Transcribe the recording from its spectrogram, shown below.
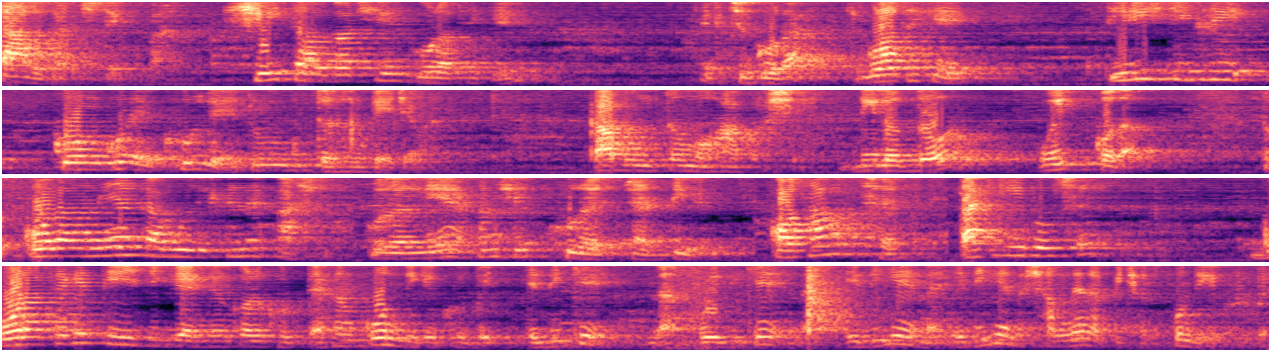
তাল গাছ দেখবা। সেই তাল গাছের গোড়া থেকে এটা হচ্ছে গোড়া। গোড়া থেকে তিরিশ ডিগ্রি কোণ করে খুললে তুমি গুপ্তধন পেয়ে যাবে। কাবুল তো মহাখুশি দিল দৌড় উইথ কোদাল। তো কোদাল নিয়ে কাবুল এখানে আসলো। কোদাল নিয়ে এখন সে খুঁড়ে স্টার্ট দিবে। কথা হচ্ছে, তাকে কি বলছে? গোড়া থেকে তিরিশ ডিগ্রি অ্যাঙ্গেল করে ঘুরতে এখন কোন দিকে ঘুরবে এদিকে না ওইদিকে না এদিকে না এদিকে না সামনে না পিছনে? কোন দিকে ঘুরবে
